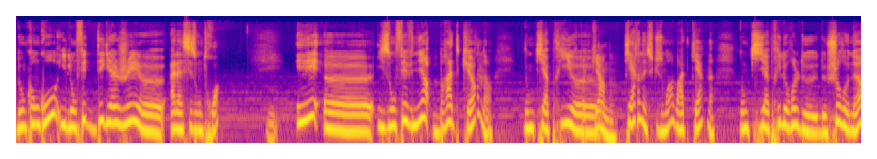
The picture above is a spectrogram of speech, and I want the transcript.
Donc en gros, ils l'ont fait dégager euh, à la saison 3. Mm. Et euh, ils ont fait venir Brad Kern, donc qui a pris euh, Kern. Kern, excuse-moi, Brad Kern, donc qui a pris le rôle de, de showrunner.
